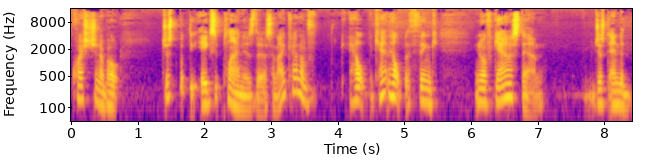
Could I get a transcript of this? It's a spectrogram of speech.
question about just what the exit plan is. This, and I kind of help can't help but think, you know, Afghanistan just ended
